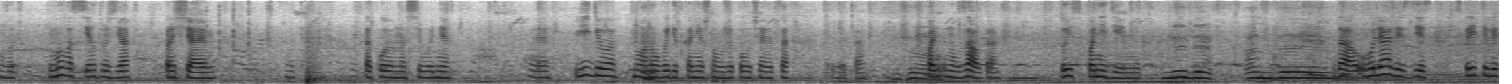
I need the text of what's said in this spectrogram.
Вот. И мы вас всех, друзья, прощаем. Вот такое у нас сегодня э, видео. Ну, оно выйдет, конечно, уже получается это, пон- ну, завтра, то есть в понедельник. Андреевна. Да, гуляли здесь, встретили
